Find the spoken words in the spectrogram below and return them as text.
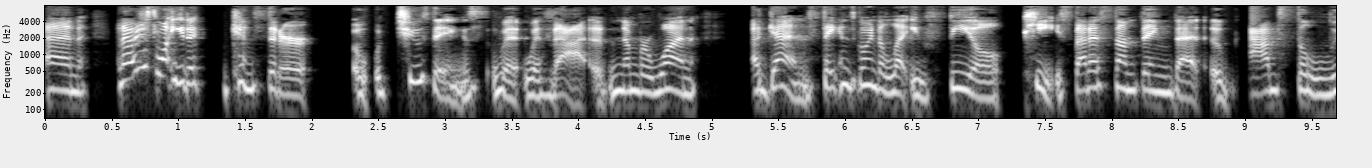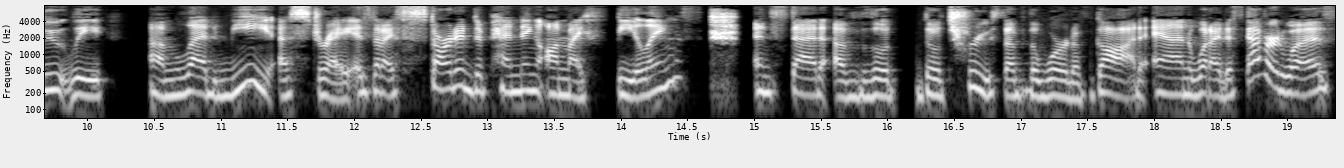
And, and I just want you to consider uh, two things with, with that. Number one, again, Satan's going to let you feel peace. That is something that uh, absolutely um, led me astray is that I started depending on my feelings instead of the, the truth of the word of God. And what I discovered was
